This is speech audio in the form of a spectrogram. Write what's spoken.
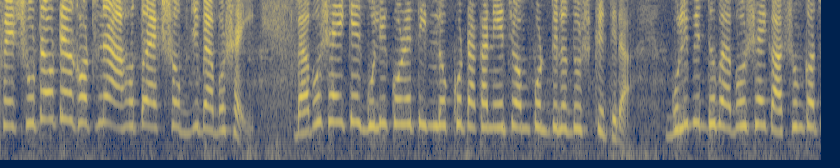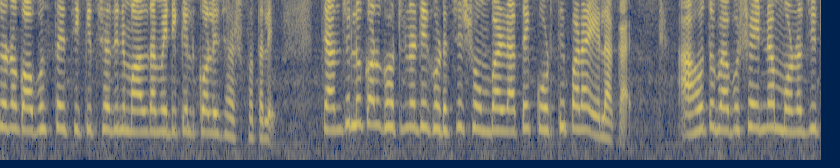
ফের শুটআউটের ঘটনায় আহত এক সবজি ব্যবসায়ী। ব্যবসায়ীকে গুলি করে তিন লক্ষ টাকা নিয়ে চম্পট দিল দুষ্কৃতীরা। গুলিবিদ্ধ ব্যবসায়িক আশঙ্কাজনক অবস্থায় চিকিৎসাধীন মালদা মেডিকেল কলেজ হাসপাতালে। চাঞ্চল্যকর ঘটনাটি ঘটেছে সোমবার রাতে কর্তিপাড়া এলাকায়। আহত ব্যবসায়ীর নাম মনোজিৎ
